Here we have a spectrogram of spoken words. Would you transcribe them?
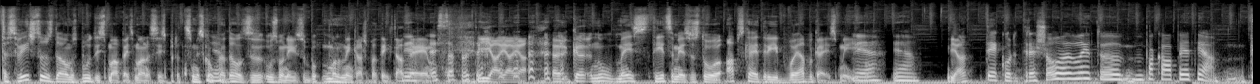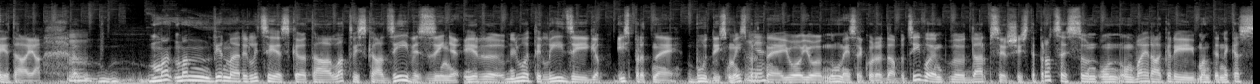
Tas virsuzdevums budismā, pēc manas izpratnes, mēs kaut kā daudz uzmanības, man vienkārši patīk tā tēma. jā, jā, jā. Ka, nu, mēs tiecamies uz to apskaidrību vai apgaismību. Jā, jā. Jā? Tie, kuri trešo lietu pakāpiet, jā. Tie tā, jā. Mm. Man, man vienmēr ir licies, ka tā latviskā dzīves ziņa ir ļoti līdzīga izpratnē, budisma izpratnē, Jā. jo, jo nu, mēs ar kuru dabu dzīvojam, darbs ir šis process, un, un, un vairāk arī man te nekas,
